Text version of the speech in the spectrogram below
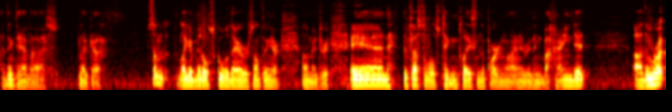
I think they have a like a some like a middle school there or something or elementary, and the festival's taking place in the parking lot and everything behind it. Uh, the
